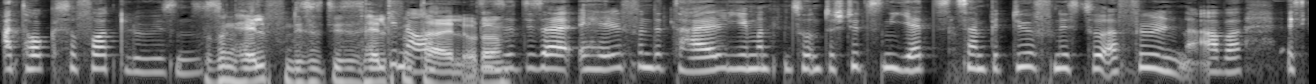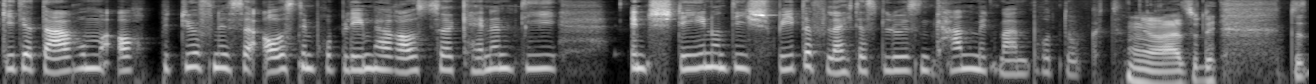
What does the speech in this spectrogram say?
ad hoc sofort lösen. Sozusagen helfen, dieses, dieses Helfenteil, genau, oder? Diese, dieser helfende Teil, jemanden zu unterstützen, jetzt sein Bedürfnis zu erfüllen. Aber es geht ja darum, auch Bedürfnisse aus dem Problem heraus zu erkennen, die entstehen und die ich später vielleicht erst lösen kann mit meinem Produkt. Ja, also die, das,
